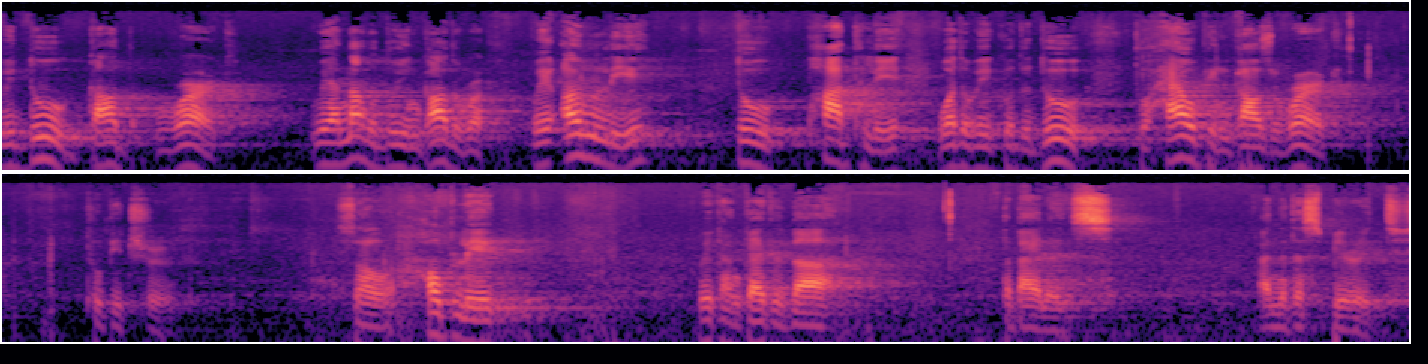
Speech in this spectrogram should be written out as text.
we do God work. We are not doing God work. We only do partly what we could do to helping God's work to be true. So hopefully we can get the, the balance and the spirit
